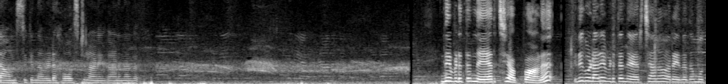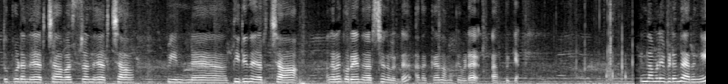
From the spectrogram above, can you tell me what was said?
താമസിക്കുന്ന അവരുടെ ഹോസ്റ്റലാണ് ഈ കാണുന്നത്. ഇത് ഇവിടുത്തെ നേർച്ച അപ്പാണ്. ഇത് കൂടാതെ ഇവിടുത്തെ നേർച്ച എന്ന് പറയുന്നത് മുത്തുക്കൂട നേർച്ച വസ്ത്ര നേർച്ച പിന്നെ തിരി നേർച്ച അങ്ങനെ കുറേ നേർച്ചകളുണ്ട്. അതൊക്കെ നമുക്കിവിടെ അർപ്പിക്കാം. ഇനി നമ്മൾ ഇവിടെ നിന്ന് ഇറങ്ങി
